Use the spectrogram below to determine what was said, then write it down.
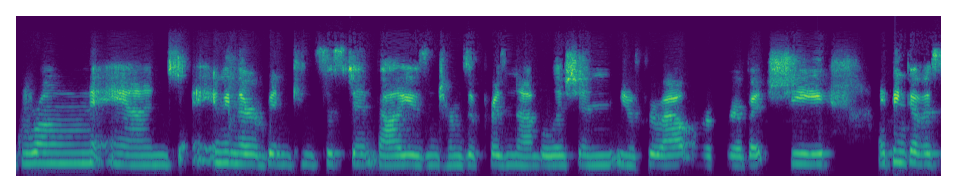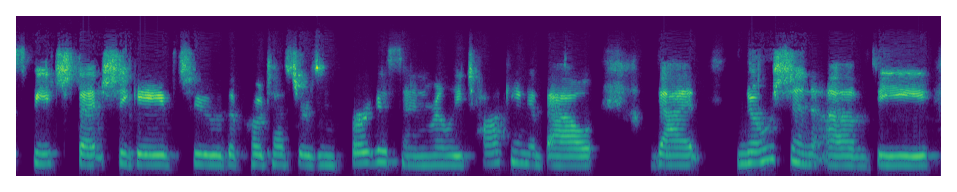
grown and i mean there have been consistent values in terms of prison abolition you know throughout her career but she i think of a speech that she gave to the protesters in ferguson really talking about that notion of the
